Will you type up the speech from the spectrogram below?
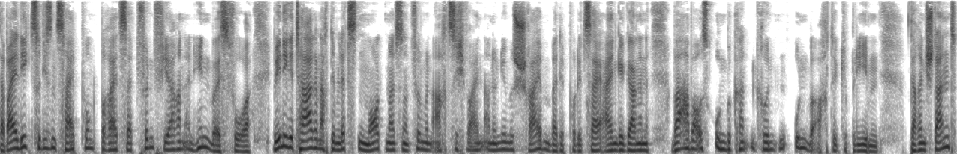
Dabei liegt zu diesem Zeitpunkt bereits seit fünf Jahren ein Hinweis vor. Wenige Tage nach dem letzten Mord 1985 war ein anonymes Schreiben bei der Polizei eingegangen, war aber aus unbekannten Gründen unbeachtet geblieben. Darin stand,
